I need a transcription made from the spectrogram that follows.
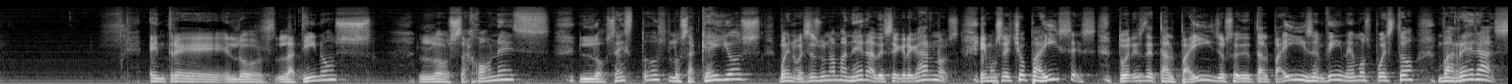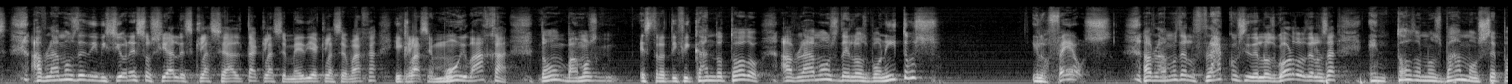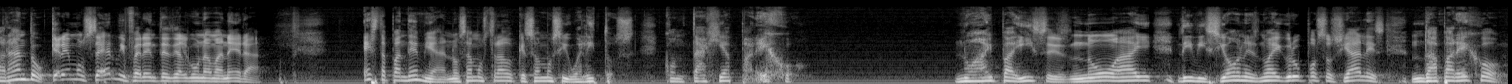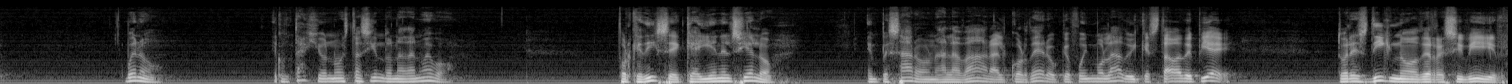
entre los latinos, los sajones, los estos, los aquellos. Bueno, esa es una manera de segregarnos. Hemos hecho países. Tú eres de tal país, yo soy de tal país. En fin, hemos puesto barreras. Hablamos de divisiones sociales, clase alta, clase media, clase baja y clase muy baja. ¿No? Vamos estratificando todo. Hablamos de los bonitos y los feos. Hablamos de los flacos y de los gordos, de los en todo nos vamos separando. Queremos ser diferentes de alguna manera. Esta pandemia nos ha mostrado que somos igualitos, contagia parejo. No hay países, no hay divisiones, no hay grupos sociales, da parejo. Bueno, el contagio no está haciendo nada nuevo. Porque dice que ahí en el cielo empezaron a alabar al Cordero que fue inmolado y que estaba de pie. Tú eres digno de recibir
